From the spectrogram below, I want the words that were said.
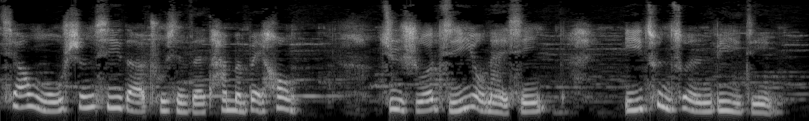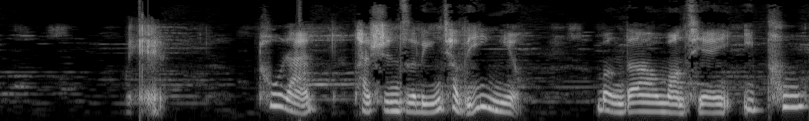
悄无声息地出现在他们背后。巨蛇极有耐心，一寸寸逼近。突然，它身子灵巧的一扭，猛地往前一扑。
